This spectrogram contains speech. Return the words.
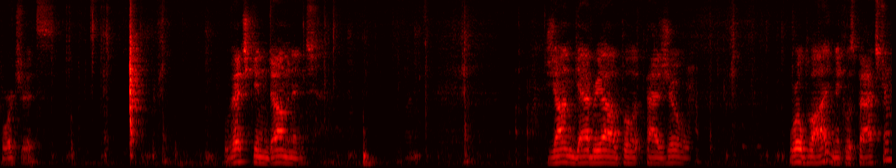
portraits. Ovechkin dominant. Jean Gabriel Pageau. Worldwide, Nicklas Backstrom.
